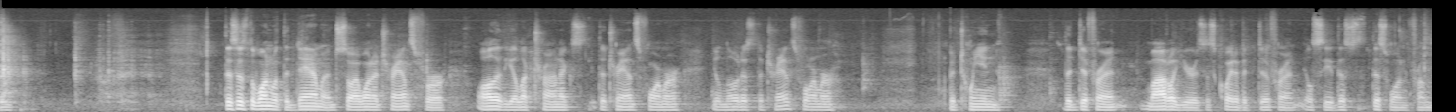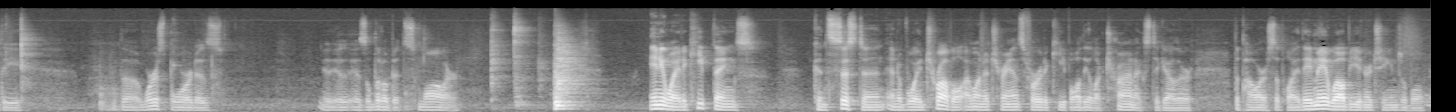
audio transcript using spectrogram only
This is the one with the damage, so I want to transfer all of the electronics, the transformer. You'll notice the transformer between the different model years is quite a bit different. You'll see this this one from the the worst board is is a little bit smaller. Anyway, to keep things consistent and avoid trouble, I want to transfer to keep all the electronics together, the power supply. They may well be interchangeable,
